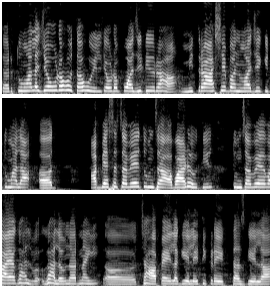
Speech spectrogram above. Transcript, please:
तर तुम्हाला जेवढं होता होईल तेवढं पॉझिटिव्ह राहा. मित्र असे बनवा जे की तुम्हाला अभ्यासाचा वेळ तुमचा वाढवतील. तुमचा वेळ वाया घालव घालवणार नाही. चहा प्यायला गेले तिकडे एक तास गेला.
